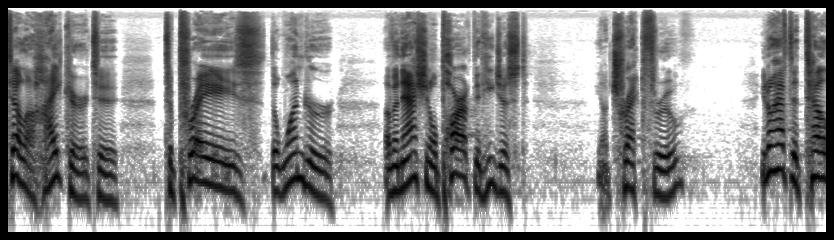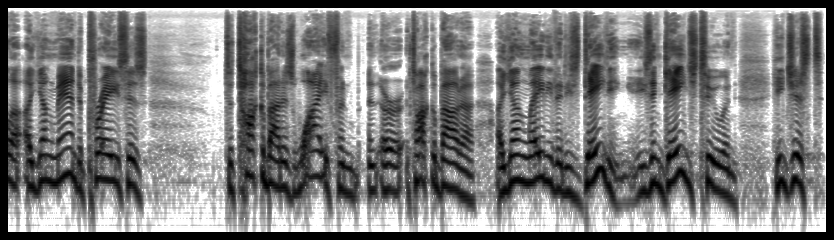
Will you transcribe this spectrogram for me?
tell a hiker to, to praise the wonder of a national park that he just you know, trekked through. You don't have to tell a, a young man to praise his, to talk about his wife and, or talk about a, a young lady that he's dating, he's engaged to, and he just,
